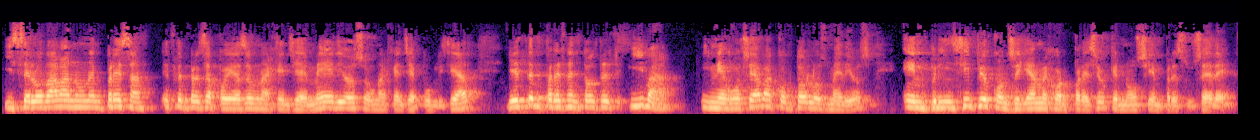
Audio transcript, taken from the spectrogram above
y se lo daban a una empresa. Esta empresa podía ser una agencia de medios o una agencia de publicidad. Y esta empresa entonces iba y negociaba con todos los medios. En principio conseguía mejor precio, que no siempre sucede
